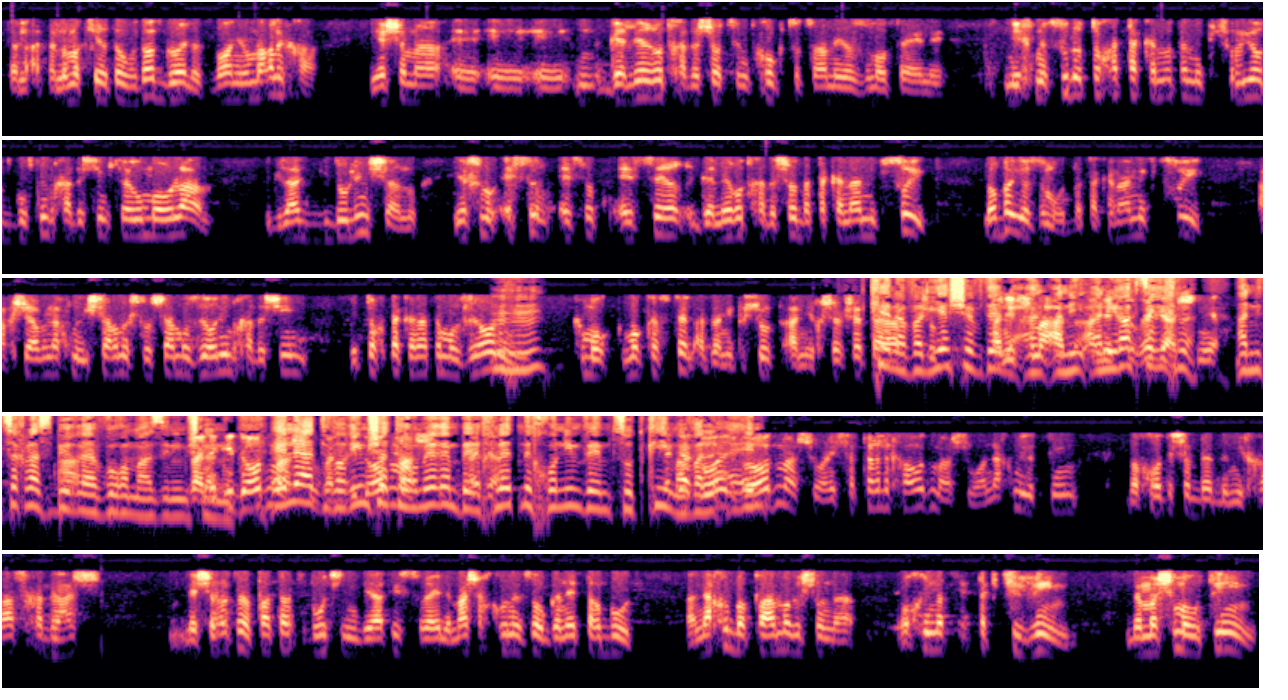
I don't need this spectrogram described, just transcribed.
אתה, אתה לא מכיר את העובדות, גואל, אז בוא אני אומר לך. יש שם אה, אה, אה, גלריות חדשות צמחו כתוצאה מהיוזמות האלה. נכנסו לתוך התקנות המקצועיות גופים חדשים שהיו מעולם. בגלל הגידולים שלנו, יש לנו עשר, עשר, עשר גלריות חדשות בתקנה המקצועית, לא ביוזמות, בתקנה המקצועית. עכשיו אנחנו אישרנו שלושה מוזיאונים חדשים בתוך תקנת המוזיאונים, מהמם. כמו, כמו קסטל, אז אני פשוט, אני חושב שאתה... כן, אבל פשוט, יש הבדל, אני, שמע, אני, אני רק רגע, צריך, שנייה. אני צריך להסביר אה. עבור המאזינים שלנו. משהו, אלה ואני הדברים שאתה אומר משהו. הם רגע. בהחלט נכונים והם צודקים, רגע, אבל אין- ועוד משהו, אני אספר לך עוד משהו. אנחנו יוצאים בחודש הבא במכרז חדש, לשנות את מפת התרבות של מדינת ישראל למה שאנחנו קוראים לזה עוגני תרבות. אנחנו בפעם הראשונה הולכים לתת תקציבים ומשמעותיים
